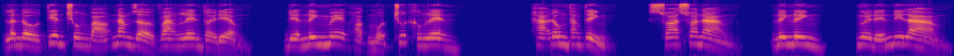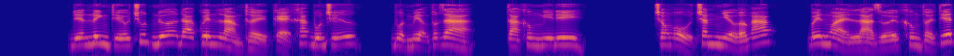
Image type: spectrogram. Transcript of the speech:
Lần đầu tiên chuông báo 5 giờ vang lên thời điểm, Điền Ninh mê hoặc một chút không lên. Hạ Đông thăng tỉnh, xoa xoa nàng, Ninh Ninh, người đến đi làm. Điền Ninh thiếu chút nữa đã quên làm thầy kẻ khác bốn chữ, buột miệng tốt ra, ta không nghĩ đi. Trong ổ chăn nhiều ấm áp, bên ngoài là dưới không thời tiết,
